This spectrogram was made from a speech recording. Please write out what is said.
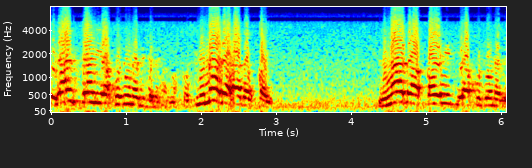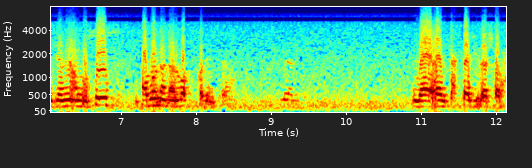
الآن الثاني يأخذون بجميع النصوص. لماذا هذا القيد؟ لماذا قيد يأخذون بجميع النصوص؟ أظن أن الوقت قد انتهى. لا هل تحتاج إلى شرح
